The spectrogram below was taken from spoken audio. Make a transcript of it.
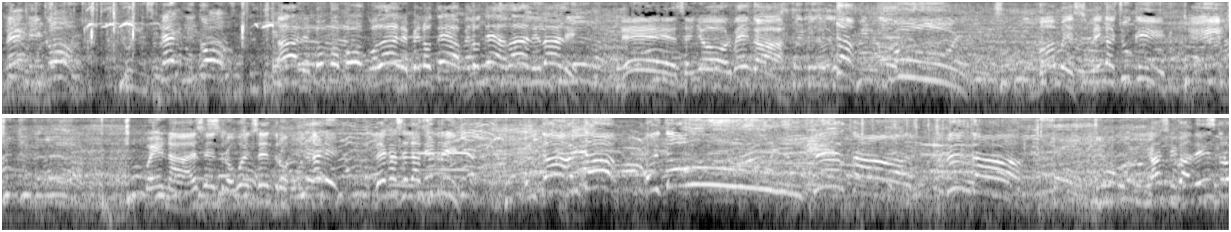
México. México, dale, poco a poco, dale, pelotea, pelotea, dale, dale. Eh, señor, venga. Uy, mames, venga, Chucky. Buena, es centro, buen centro. Dale, déjasela, Henry. Ahí está, ahí está, ahí está. Uy, cerca, venga. Casi va adentro,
